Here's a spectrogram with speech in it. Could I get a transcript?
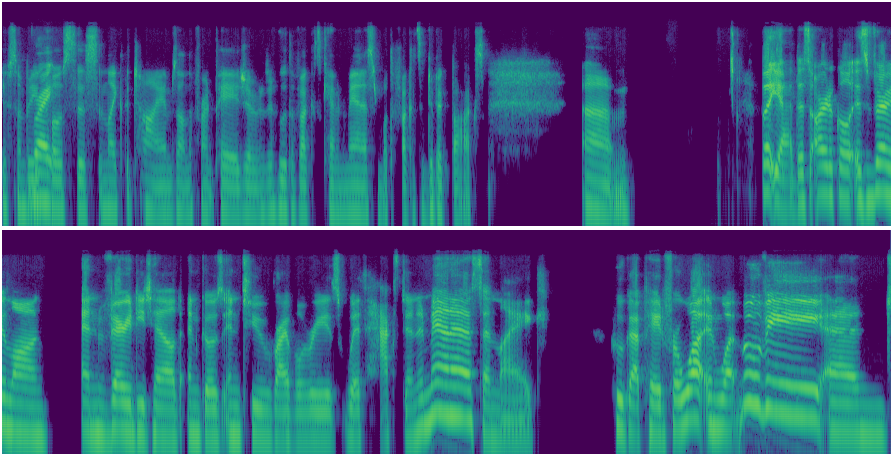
If somebody Right. posts this in like the Times on the front page, everyone's like, who the fuck is Kevin Mannis and what the fuck is a Dybbuk box? Um, but yeah, this article is very long and very detailed and goes into rivalries with Haxton and Mannis and like who got paid for what in what movie and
